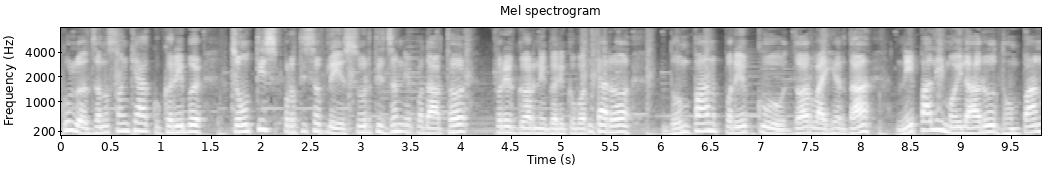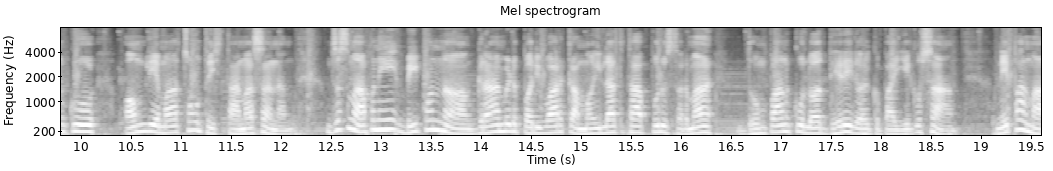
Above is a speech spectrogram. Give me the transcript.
कुल जनसङ्ख्याको करिब चौतिस प्रतिशतले सुर्तीजन्य पदार्थ प्रयोग गर्ने गरेको र धुमपान प्रयोगको दरलाई हेर्दा नेपाली महिलाहरू धुमपानको अम्लियमा चौथो स्थानमा छन्। जसमा पनि विपन्न ग्रामीण परिवारका महिला तथा पुरुषहरूमा धुमपानको लत धेरै रहेको पाइएको छ। नेपालमा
